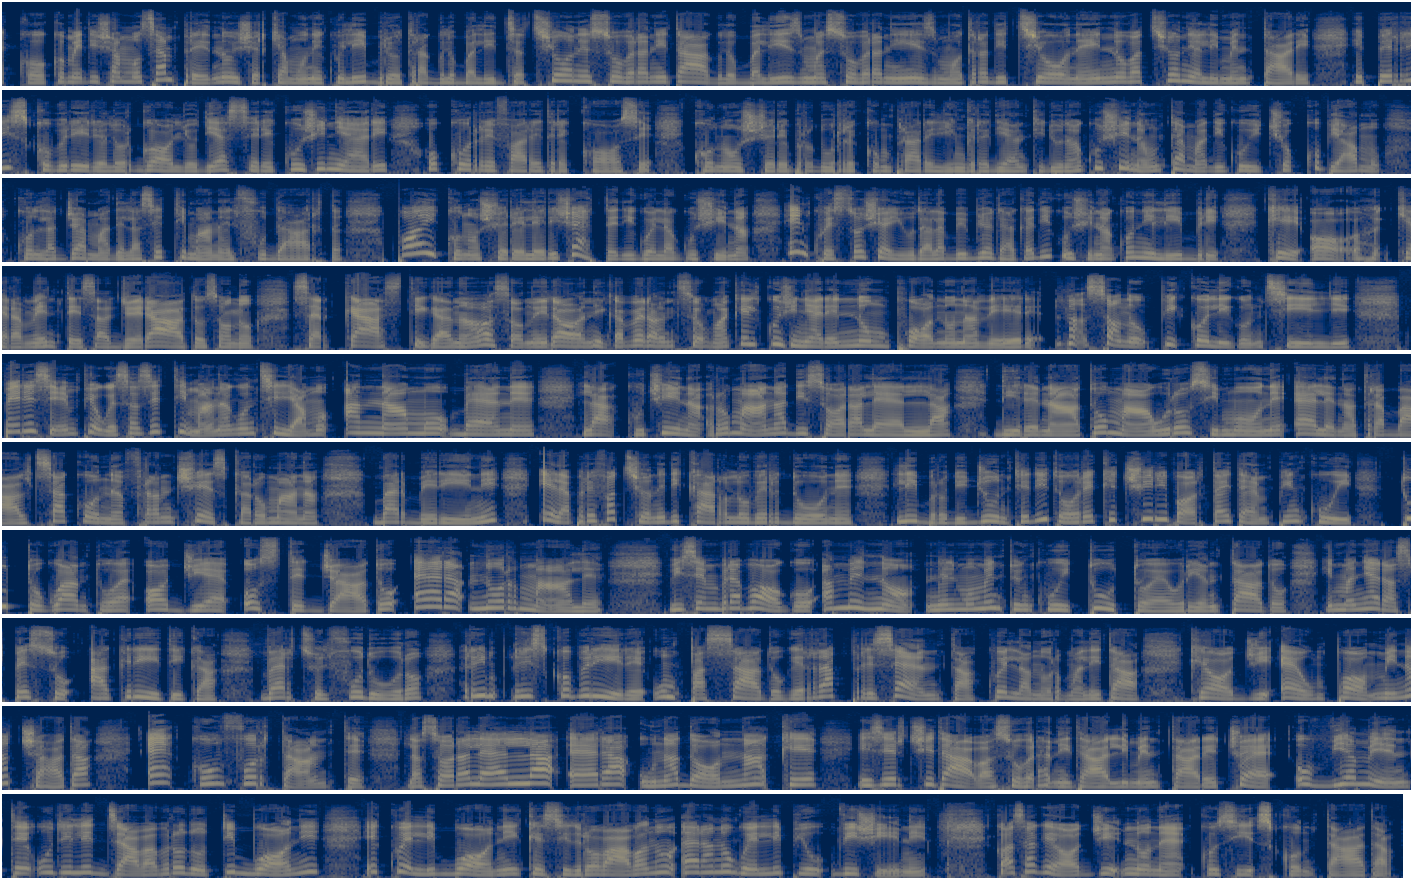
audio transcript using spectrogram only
Ecco, come diciamo sempre, noi cerchiamo un equilibrio tra globalizzazione e sovranità, globalismo e sovranismo, tradizione e innovazioni alimentari e per riscoprire l'orgoglio di essere cucinieri occorre fare tre cose: conoscere, produrre e comprare gli ingredienti di una cucina, un tema di cui ci occupiamo con la gemma della settimana, il food art. Poi conoscere le ricette di quella cucina e in questo ci aiuta la biblioteca di cucina con i libri che ho chiaramente esagerato, sono sarcastica, no? Sono ironica, però insomma che il cuciniere non può non avere, ma sono piccoli consigli. Per esempio questa settimana consigliamo Annamo bene, la cucina romana di Sora Lella, di Renato Mauro Simone Elena Trabalza con Francesca Romana Barberini e la prefazione di Carlo Verdone, libro di Giunti Editore che ci riporta ai tempi in cui tutto quanto è, oggi è osteggiato era normale. Vi sembra poco? A me no, nel momento in cui tutto è orientato in maniera spesso acritica verso il futuro, ri- riscoprire un passato che rappresenta quella normalità che oggi è un po' minacciata è confortante. La sorella era una donna che esercitava sovranità alimentare, cioè ovviamente utilizzava prodotti buoni e quelli buoni che si trovavano erano quelli più vicini, cosa che oggi non è così scontata.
